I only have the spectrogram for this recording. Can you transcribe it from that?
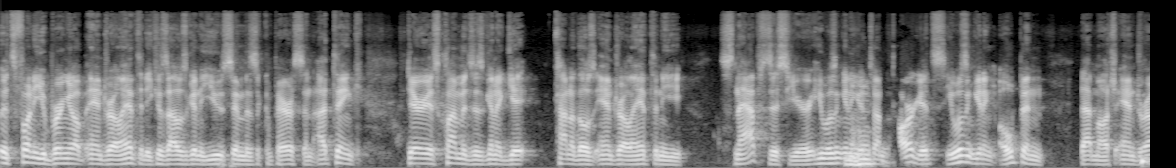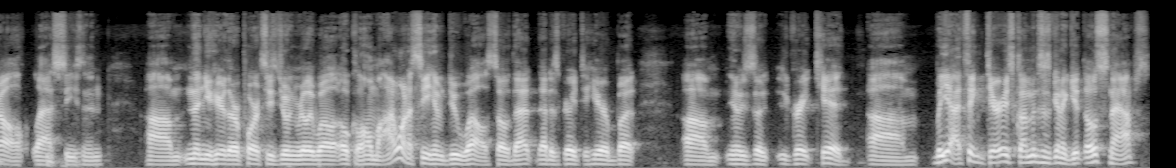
It's funny you bring up Andrel Anthony because I was going to use him as a comparison. I think Darrius Clemons is going to get kind of those Andrel Anthony snaps this year. He wasn't getting mm-hmm. a ton of targets. He wasn't getting open that much. Andrel last season. Um, and then you hear the reports he's doing really well at Oklahoma. I want to see him do well, so that that is great to hear. But um, you know, he's a, a great kid. Um, but yeah, I think Darrius Clemons is going to get those snaps,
